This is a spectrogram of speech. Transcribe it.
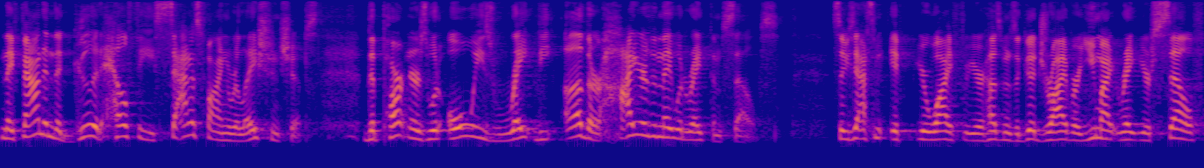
And they found in the good, healthy, satisfying relationships, the partners would always rate the other higher than they would rate themselves. So he's asked me if your wife or your husband's a good driver, you might rate yourself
